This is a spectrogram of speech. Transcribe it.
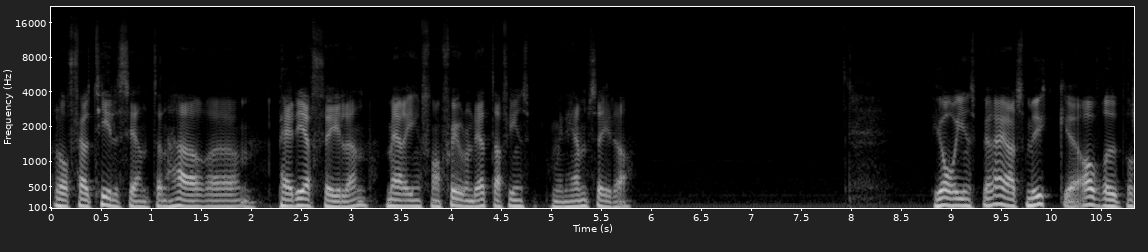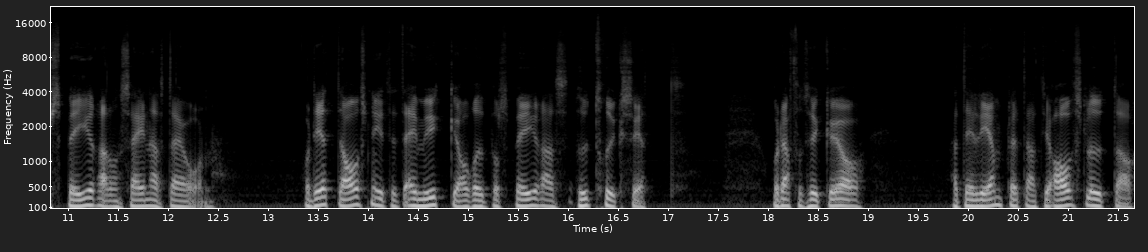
eller få tillsänt den här eh, pdf-filen. Mer information om detta finns på min hemsida. Jag har inspirerats mycket av Rupert Spira de senaste åren. Och detta avsnittet är mycket av Rupert Spiras uttryckssätt och därför tycker jag att det är lämpligt att jag avslutar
